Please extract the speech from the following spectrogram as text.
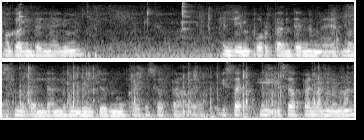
maganda na yun. Hindi importante na may, mas maganda ang religion mo kaysa sa tao. Isa, isa pa lang naman.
